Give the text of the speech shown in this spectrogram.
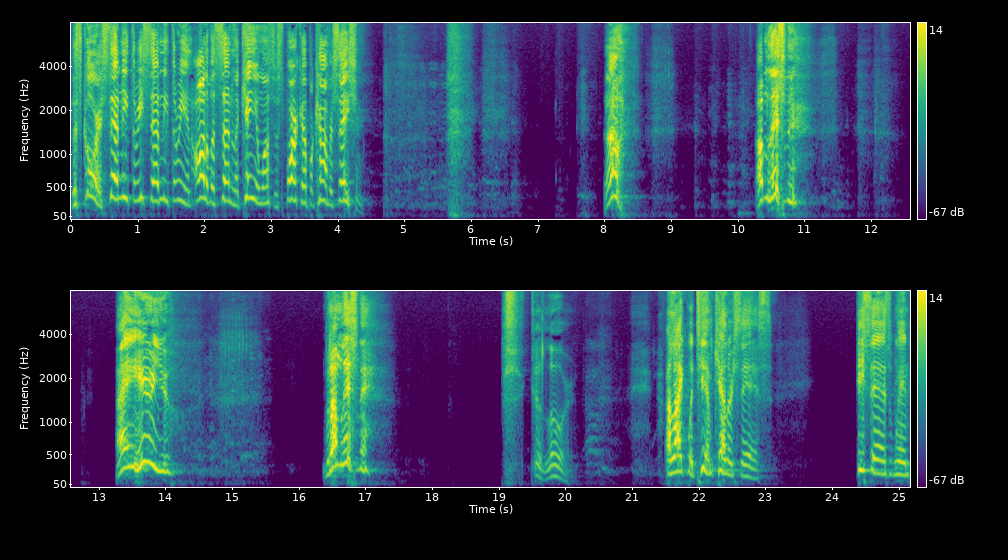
The score is 73 73, and all of a sudden, LaKenya wants to spark up a conversation. oh, I'm listening. I ain't hearing you, but I'm listening. Good Lord. I like what Tim Keller says. He says, when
